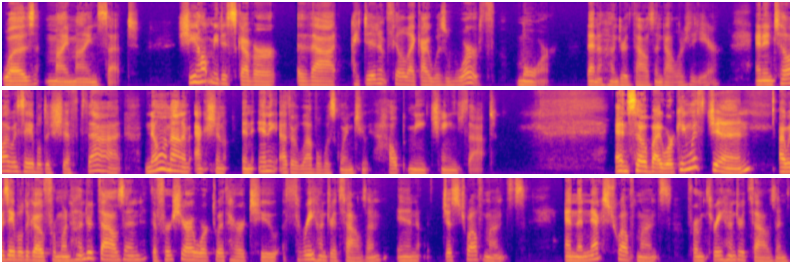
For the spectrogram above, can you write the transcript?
was my mindset. She helped me discover that I didn't feel like I was worth more than $100,000 a year. And until I was able to shift that, no amount of action in any other level was going to help me change that. And so by working with Jen, I was able to go from 100,000 the first year I worked with her to 300,000 in just 12 months. And the next 12 months from 300,000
